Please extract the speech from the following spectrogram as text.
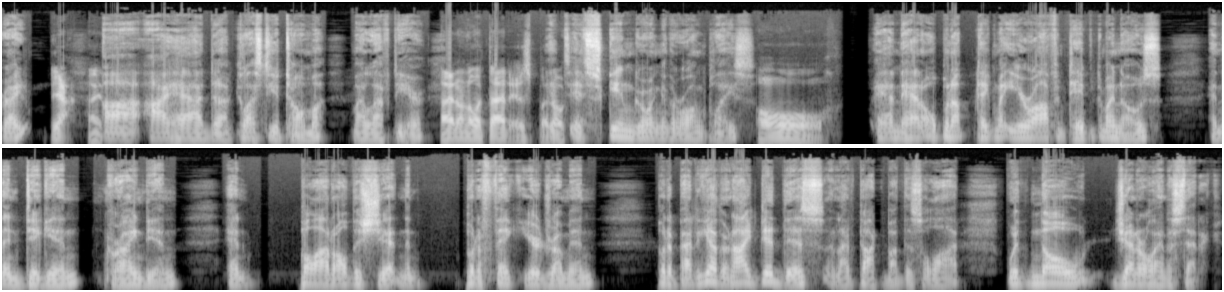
right? Yeah. I, Uh, I had uh, cholesteatoma, my left ear. I don't know what that is, but It's, okay. it's skin growing in the wrong place. oh, And they had to open up, take my ear off, and tape it to my nose, and then dig in, grind in, and pull out all this shit, and then put a fake eardrum in, put it back together. And I did this, and I've talked about this a lot, with no general anesthetic,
